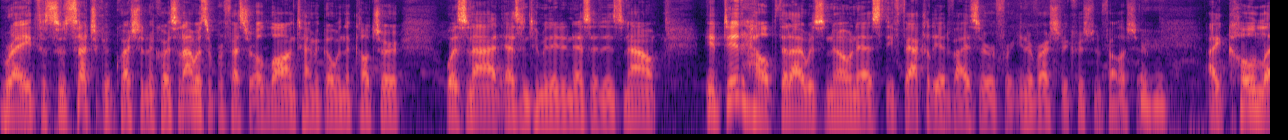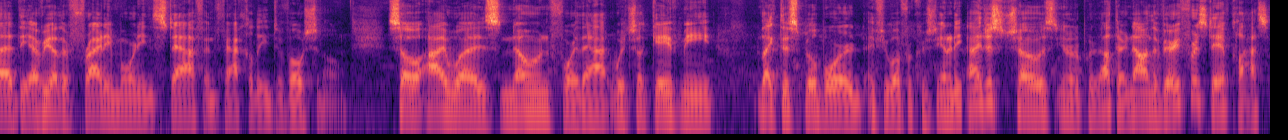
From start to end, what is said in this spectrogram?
Right. This is such a good question, of course. And I was a professor a long time ago when the culture was not as intimidating as it is now. It did help that I was known as the faculty advisor for InterVarsity Christian Fellowship. Mm-hmm. I co led the every other Friday morning staff and faculty devotional. So I was known for that, which gave me like this billboard, if you will, for Christianity. And I just chose, you know, to put it out there. Now, on the very first day of class,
